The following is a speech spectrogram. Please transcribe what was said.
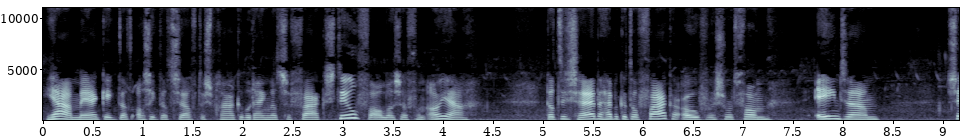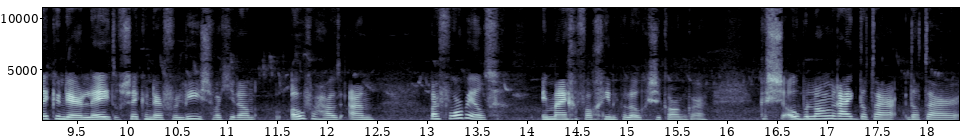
ja, merk ik dat als ik dat zelf ter sprake breng, dat ze vaak stilvallen. Zo van, oh ja, dat is, hè, daar heb ik het al vaker over. Een soort van eenzaam secundair leed of secundair verlies. Wat je dan overhoudt aan bijvoorbeeld, in mijn geval, gynaecologische kanker het is zo belangrijk dat daar, dat daar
